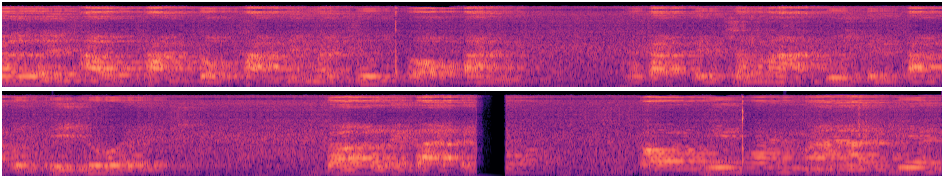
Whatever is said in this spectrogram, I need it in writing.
ก็เลยเอาคำต่อคำเนี่ยมาเชื่อมต่อกันนะครับ เป็นสมาธิด้วยเป็นคำสนธิด้วย ก็เลยกลายเป็นตอนที่ท่านมาเยี่ยม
